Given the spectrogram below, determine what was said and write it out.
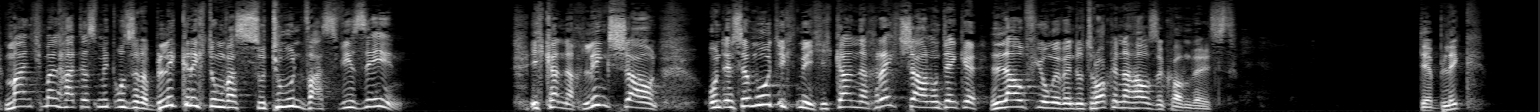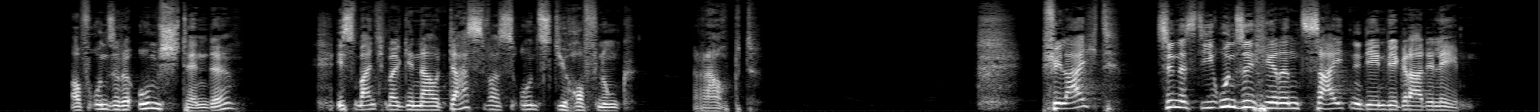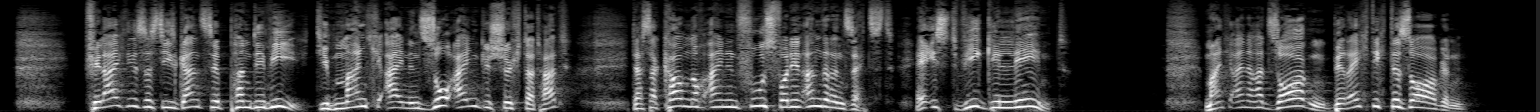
Manchmal hat das mit unserer Blickrichtung was zu tun, was wir sehen. Ich kann nach links schauen und es ermutigt mich. Ich kann nach rechts schauen und denke, lauf Junge, wenn du trocken nach Hause kommen willst. Der Blick auf unsere Umstände ist manchmal genau das, was uns die Hoffnung raubt. Vielleicht sind es die unsicheren Zeiten, in denen wir gerade leben. Vielleicht ist es die ganze Pandemie, die manch einen so eingeschüchtert hat, dass er kaum noch einen Fuß vor den anderen setzt. Er ist wie gelähmt. Manch einer hat Sorgen, berechtigte Sorgen.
